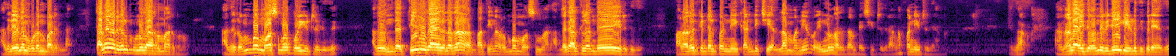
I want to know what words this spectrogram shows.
அதுலேயே நமக்கு உடன்பாடு இல்லை. தலைவர்கள் முன்னுதாரணமாக இருக்கணும். அது ரொம்ப மோசமாக போய்கிட்டு இருக்குது. அதுவும் இந்த திமுக இதில் தான் பார்த்தீங்கன்னா ரொம்ப மோசமாக அது அந்த காலத்துலேருந்தே இருக்குது. பலரும் கிண்டல் பண்ணி கண்டிச்சு எல்லாம் பண்ணியும் இன்னும் அதை தான் பேசிகிட்டு இருக்கிறாங்க பண்ணிகிட்டு இருக்காங்க. இதுதான். அதனால் இது வந்து விஜய்க்கு இழுக்கு கிடையாது.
